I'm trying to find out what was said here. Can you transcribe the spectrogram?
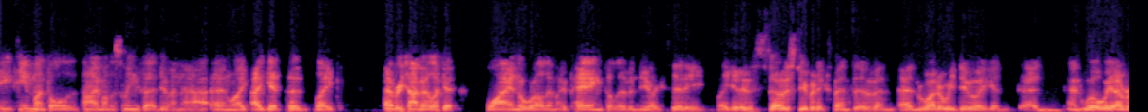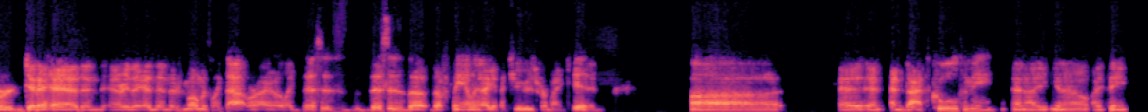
18 month old at the time on the swing set doing that. And like, I get to like, every time I look at why in the world am I paying to live in New York City? Like it is so stupid expensive and, and what are we doing? And, and, and will we ever get ahead and everything? And then there's moments like that where I like, this is, this is the, the family I get to choose for my kid. Uh, and, and, and that's cool to me. And I, you know, I think,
